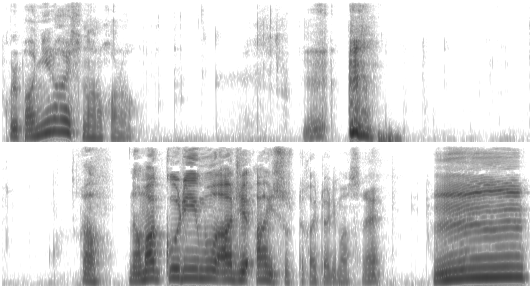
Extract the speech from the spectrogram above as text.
これバニラアイスなのかな？あ、生クリーム味アイスって書いてありますね。うーん。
